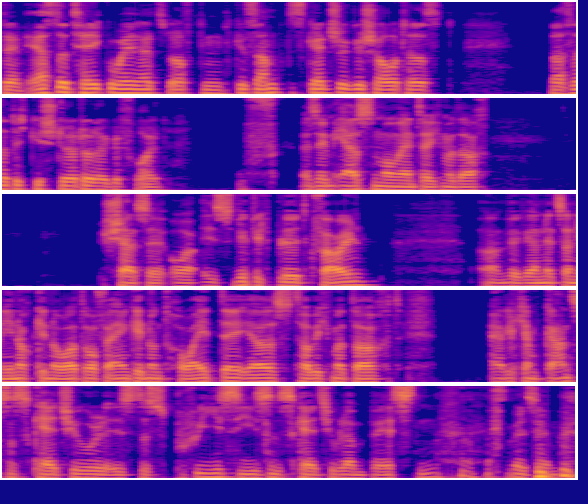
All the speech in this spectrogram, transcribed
dein erster Takeaway, als du auf den gesamten Schedule geschaut hast? Was hat dich gestört oder gefreut? Also im ersten Moment habe ich mir gedacht, scheiße, oh, ist wirklich blöd gefallen. Ähm, wir werden jetzt dann eh noch genauer drauf eingehen und heute erst habe ich mir gedacht, eigentlich am ganzen Schedule ist das Preseason Schedule am besten, weil sie haben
